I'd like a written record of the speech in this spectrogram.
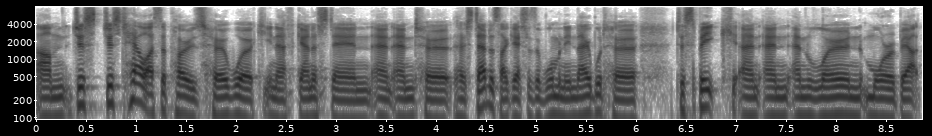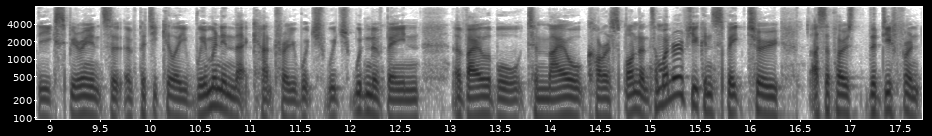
um, just just how I suppose her work in Afghanistan and, and her, her status, I guess, as a woman enabled her to speak and, and, and learn more about the experience of, of particularly women in that country, which which wouldn't have been available to male correspondents. I wonder if you can speak to, I suppose, the different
